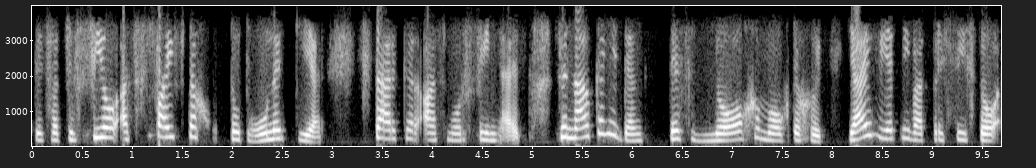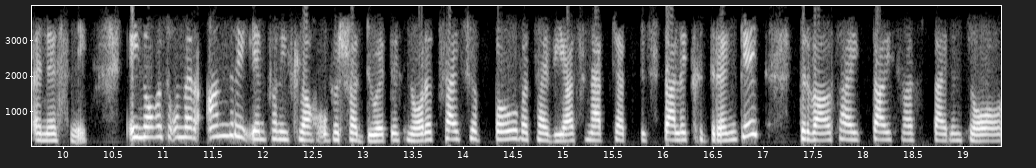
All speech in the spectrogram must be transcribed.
is wat soveel as 50 tot 100 keer sterker as morfine is. So nou kan jy dink dis nagemaakte goed. Jy weet nie wat presies daarin is nie. En daar was onder andere een van die slagoffers wat dood is nadat sy so 'n pil wat sy via Snapchat bestel het gedrink het terwyl sy tuis was tydens haar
